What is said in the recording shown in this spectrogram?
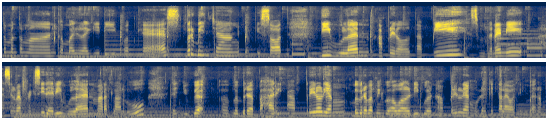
teman-teman. Kembali lagi di podcast berbincang episode di bulan April. Tapi sebenarnya ini hasil refleksi dari bulan Maret lalu dan juga e, beberapa hari April yang beberapa minggu awal di bulan April yang udah kita lewatin bareng.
